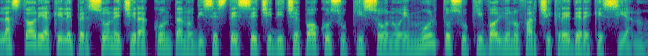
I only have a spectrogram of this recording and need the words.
La storia che le persone ci raccontano di se stesse ci dice poco su chi sono e molto su chi vogliono farci credere che siano.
